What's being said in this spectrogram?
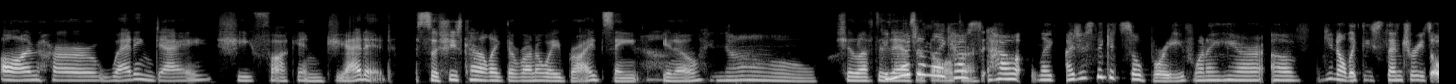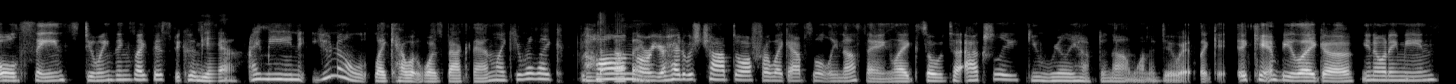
on her wedding day, she fucking jetted. So she's kind of like the runaway bride saint, you know, I know. She left his Can you imagine at the like how altar. how like I just think it's so brave when I hear of you know like these centuries old saints doing things like this because yeah. I mean you know like how it was back then like you were like hung Nothing. or your head was chopped off for like absolutely nothing like so to actually you really have to not want to do it like it, it can't be like a you know what I mean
